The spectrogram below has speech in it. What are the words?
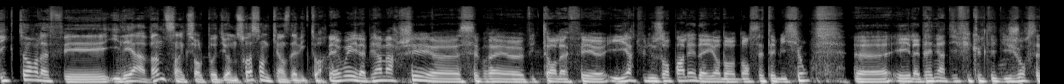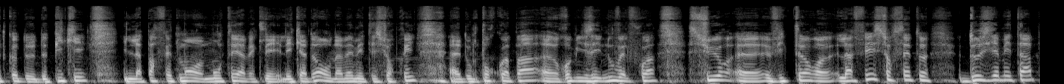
Victor l'a fait. Il est à 25 sur le podium, 75 la victoire. Eh oui, il a bien marché, euh, c'est vrai. euh, Victor l'a fait euh, hier. Tu nous en parlais d'ailleurs dans, cette émission. Et la dernière difficulté du jour, cette cote de, de Piqué, il l'a parfaitement monté avec les, les cadors. On a même été surpris. Donc pourquoi pas remiser une nouvelle fois sur Victor Lafay sur cette deuxième étape.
